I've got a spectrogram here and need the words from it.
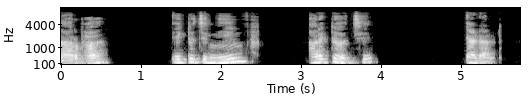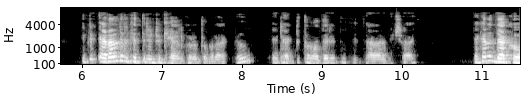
লার্ভা একটি হচ্ছে নিম্ফ আরেকটা হচ্ছে অ্যাডাল্ট একটু অ্যাডাল্টের ক্ষেত্রে একটু খেয়াল করো তোমরা একটু, এটা একটু তোমাদের জানার বিষয়। এখানে দেখো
